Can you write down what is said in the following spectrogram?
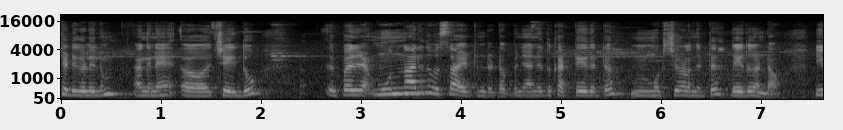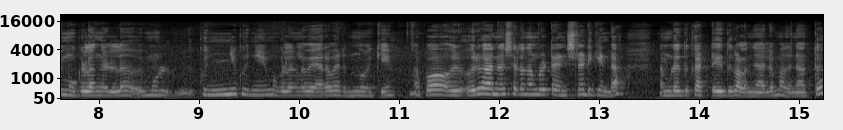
ചെടികളിലും അങ്ങനെ ചെയ്തു. ഇപ്പോൾ മൂന്നാൽ ദിവസമായിട്ടുണ്ട് കേട്ടോ അപ്പോൾ ഞാനിത് കട്ട് ചെയ്തിട്ട് മുറിച്ച് കളഞ്ഞിട്ട് ഇത് കണ്ടോ? ഈ മുകളങ്ങളിൽ കുഞ്ഞു കുഞ്ഞു മുകളങ്ങൾ വേറെ വരുന്നു നോക്കി. അപ്പോൾ ഒരു കാരണവശാലും നമ്മൾ ടെൻഷൻ അടിക്കണ്ട. നമ്മളിത് കട്ട് ചെയ്ത് കളഞ്ഞാലും അതിനകത്ത്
